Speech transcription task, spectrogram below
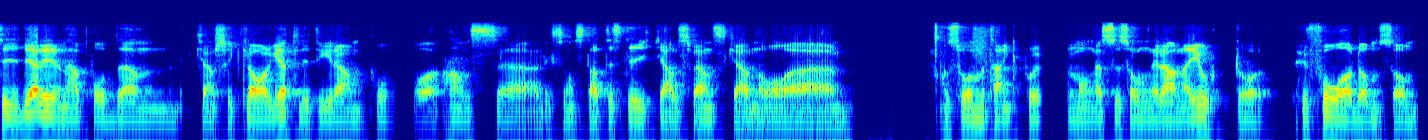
tidigare i den här podden kanske klagat lite grann på hans liksom, statistik i Allsvenskan och och så med tanke på hur många säsonger han har gjort och hur få av dem som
